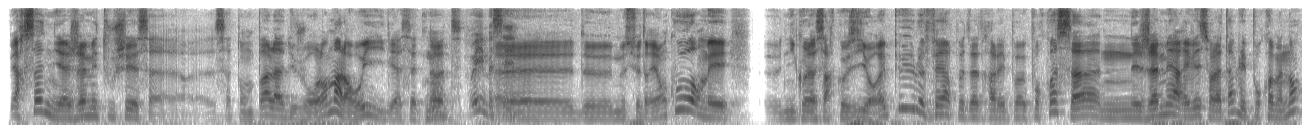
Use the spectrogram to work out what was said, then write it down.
Personne n'y a jamais touché? Ça, ça tombe pas là du jour au lendemain. Alors oui, il y a cette note Oui, mais c'est. euh, de Monsieur Driancourt, mais Nicolas Sarkozy aurait pu le faire peut-être à l'époque. Pourquoi ça n'est jamais arrivé sur la table? Et pourquoi maintenant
